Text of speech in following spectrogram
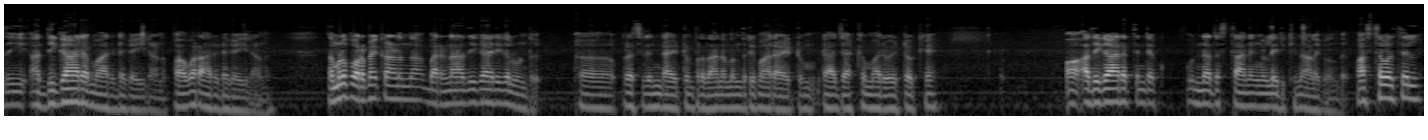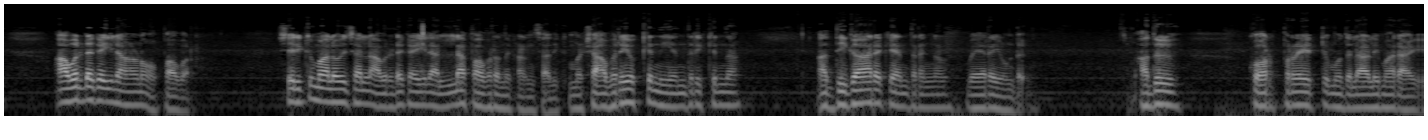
ഈ ഈ അധികാരമാരുടെ കയ്യിലാണ് പവർ ആരുടെ കയ്യിലാണ്? നമ്മൾ പുറമെ കാണുന്ന ഭരണാധികാരികളുണ്ട്. പ്രസിഡന്റായിട്ടും പ്രധാനമന്ത്രിമാരായിട്ടും രാജാക്കന്മാരുമായിട്ടൊക്കെ അധികാരത്തിന്റെ ഉന്നത സ്ഥാനങ്ങളിൽ ഇരിക്കുന്ന ആളുകളുണ്ട്. വാസ്തവത്തിൽ അവരുടെ കയ്യിലാണോ പവർ ശരിക്കും ആലോചിച്ചാൽ അവരുടെ കയ്യിലല്ല പവർ എന്ന് കാണാൻ സാധിക്കും. പക്ഷെ അവരെയൊക്കെ നിയന്ത്രിക്കുന്ന അധികാര കേന്ദ്രങ്ങൾ വേറെയുണ്ട്. അത് കോർപ്പറേറ്റ് മുതലാളിമാരായി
